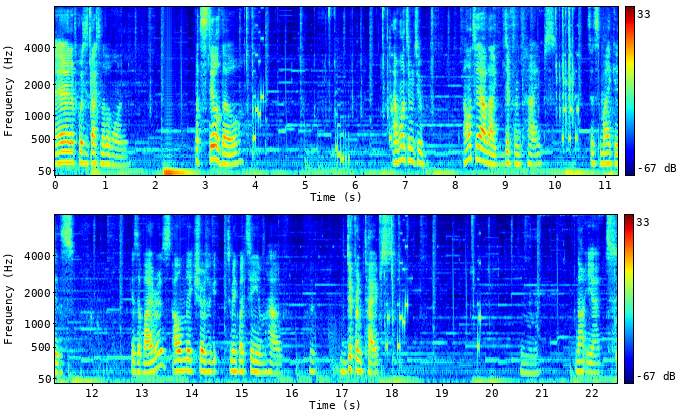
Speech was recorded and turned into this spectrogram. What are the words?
And of course he's back to level 1. But still though, I want him to, I want to have like different types. Since Mike is is a virus, I will make sure to, get, to make my team have different types. Hmm. Not yet.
